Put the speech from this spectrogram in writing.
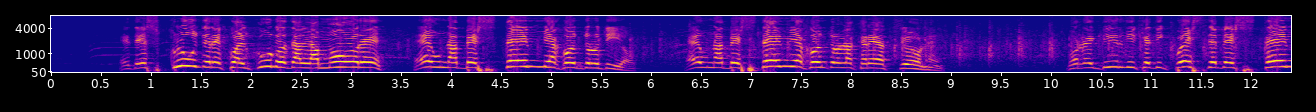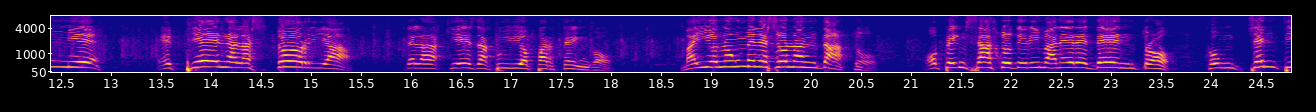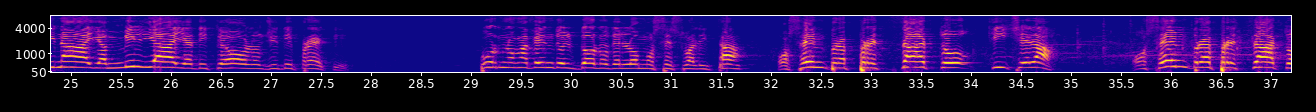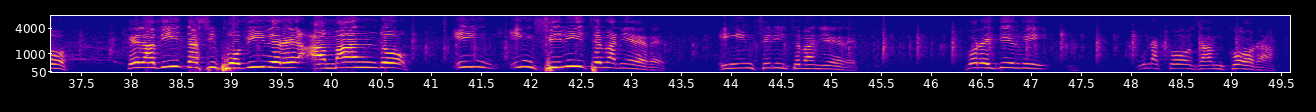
Ed escludere qualcuno dall'amore è una bestemmia contro Dio, è una bestemmia contro la creazione. Vorrei dirvi che di queste bestemmie è piena la storia della chiesa a cui io appartengo, ma io non me ne sono andato. Ho pensato di rimanere dentro con centinaia, migliaia di teologi, di preti. pur non avendo il dono dell'omosessualità, ho sempre apprezzato chi ce l'ha. Ho sempre apprezzato che la vita si può vivere amando in infinite maniere. In infinite maniere. Vorrei dirvi una cosa ancora.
